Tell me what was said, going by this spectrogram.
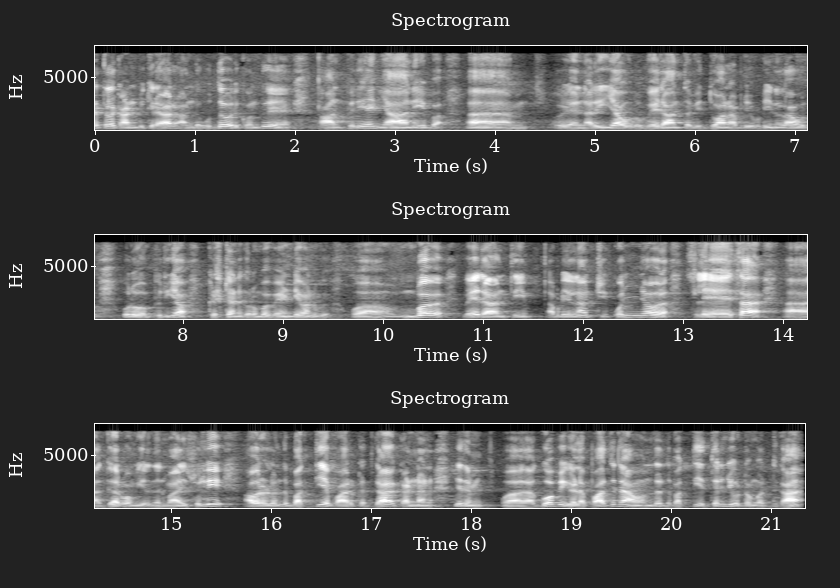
இடத்துல காண்பிக்கிறார். அந்த உத்தவருக்கு வந்து தான் பெரிய ஞானி நிறையா ஒரு வேதாந்த வித்வான் அப்படி இப்படின்லாம் ஒரு பெரிய கிருஷ்ணனுக்கு ரொம்ப வேண்டியவன். ரொம்ப வேதாந்தி அப்படிலாம் கொஞ்சம் லேசாக கர்வம் இருந்த மாதிரி சொல்லி அவர்கள் வந்து பக்தியை பார்க்கறதுக்காக கண்ணன் இது கோபிகளை பார்த்துட்டு அவன் வந்து அந்த பக்தியை தெரிஞ்சுக்கிட்டோங்கிறதுக்காக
